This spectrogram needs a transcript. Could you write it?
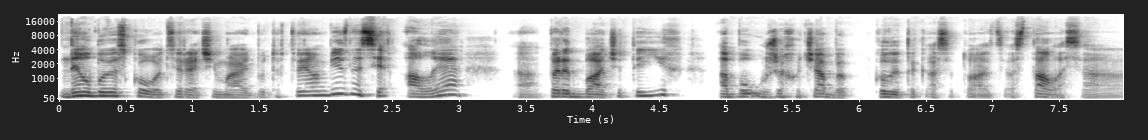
Не обов'язково ці речі мають бути в твоєму бізнесі, але передбачити їх, або уже хоча б коли така ситуація сталася,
